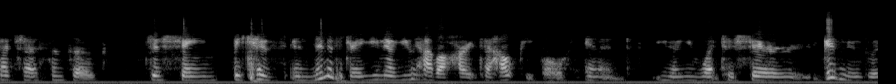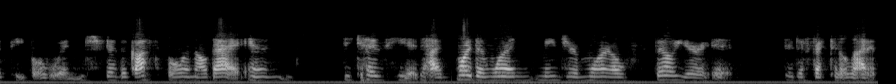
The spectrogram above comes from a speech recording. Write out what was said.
such a sense of just shame because in ministry, you know, you have a heart to help people and you know, you want to share good news with people and share the gospel and all that. And because he had had more than one major moral failure, it it affected a lot of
